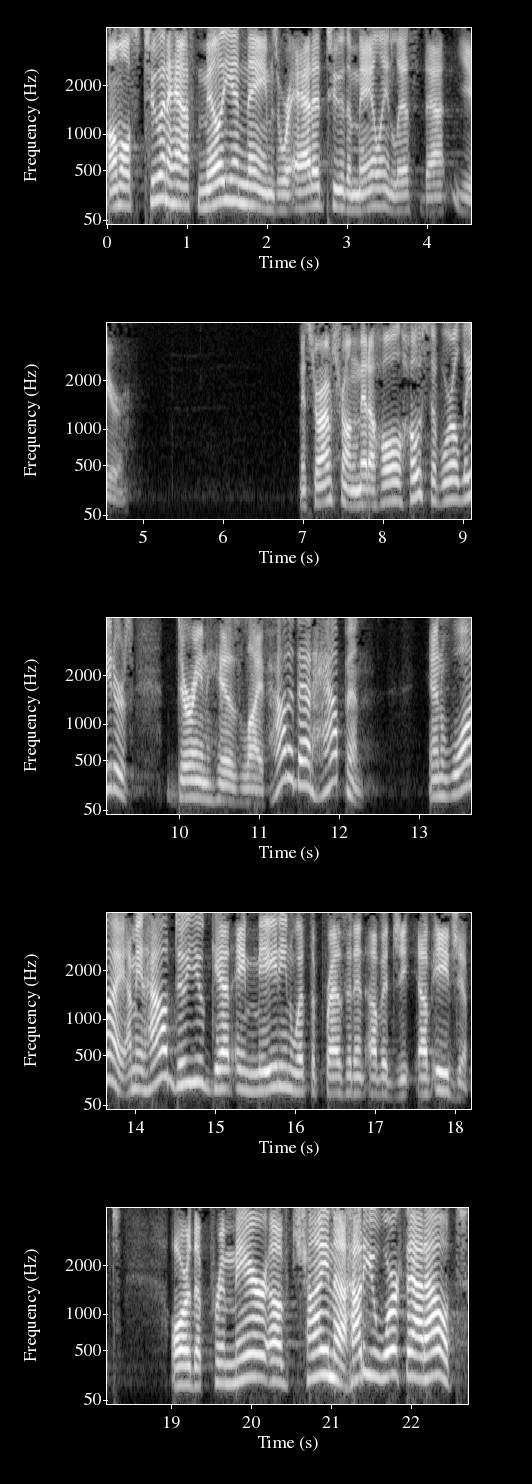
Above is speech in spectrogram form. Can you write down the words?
almost two and a half million names were added to the mailing list that year. Mr. Armstrong met a whole host of world leaders during his life. How did that happen? And why? I mean, how do you get a meeting with the president of, Egypt or the premier of China? How do you work that out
